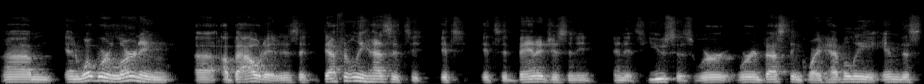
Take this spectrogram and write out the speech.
Um, and what we're learning uh, about it is it definitely has its its its advantages and, and its uses. We're we're investing quite heavily in this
